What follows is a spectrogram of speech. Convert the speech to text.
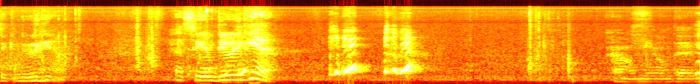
Do it again. Let's see him do it again. Oh, you know, Daddy.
